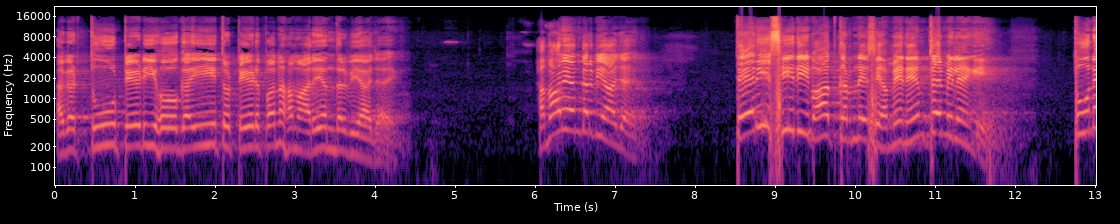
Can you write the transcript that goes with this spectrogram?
اگر تو ٹیڑھی ہو گئی تو ٹیڑھ پن ہمارے اندر بھی آ جائے گا۔ ہمارے اندر بھی آ جائے گا۔ تیری سیدھی بات کرنے سے ہمیں نعمتیں ملیں گی۔ تو نے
